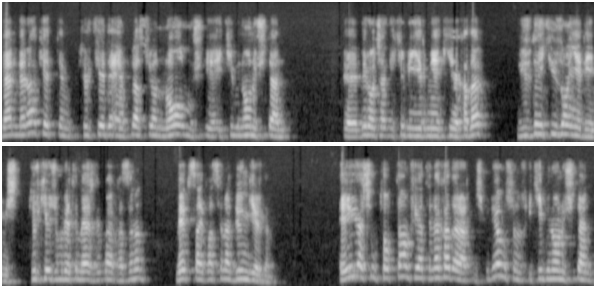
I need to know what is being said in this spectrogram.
Ben merak ettim Türkiye'de enflasyon ne olmuş diye 2013'ten e, 1 Ocak 2022'ye kadar yüzde 217'ymiş. Türkiye Cumhuriyeti Merkez Bankası'nın web sayfasına dün girdim. EÜYAŞ'ın toptan fiyatı ne kadar artmış biliyor musunuz? 2013'ten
